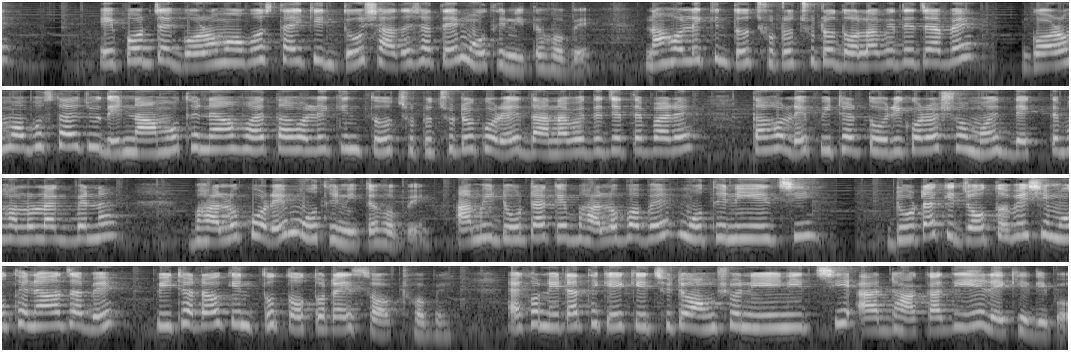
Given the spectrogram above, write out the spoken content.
এই পর্যায়ে গরম অবস্থায় কিন্তু সাথে সাথে মথে নিতে হবে। না হলে কিন্তু ছোট ছোট দলা বেঁধে যাবে। গরম অবস্থায় যদি না মথে নেওয়া হয়, তাহলে কিন্তু ছোট ছোট করে দানা বেঁধে যেতে পারে। তাহলে পিঠার তৈরি করার সময় দেখতে ভালো লাগবে না। ভালো করে মথে নিতে হবে। আমি ডোটাকে ভালোভাবে মথে নিয়েছি। ডোটাকে যত বেশি মথে নেওয়া যাবে, পিঠাটাও কিন্তু ততটাই সফট হবে। এখন এটা থেকে কিছুটা অংশ নিয়ে নিচ্ছি আর ঢাকা দিয়ে রেখে দিব।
